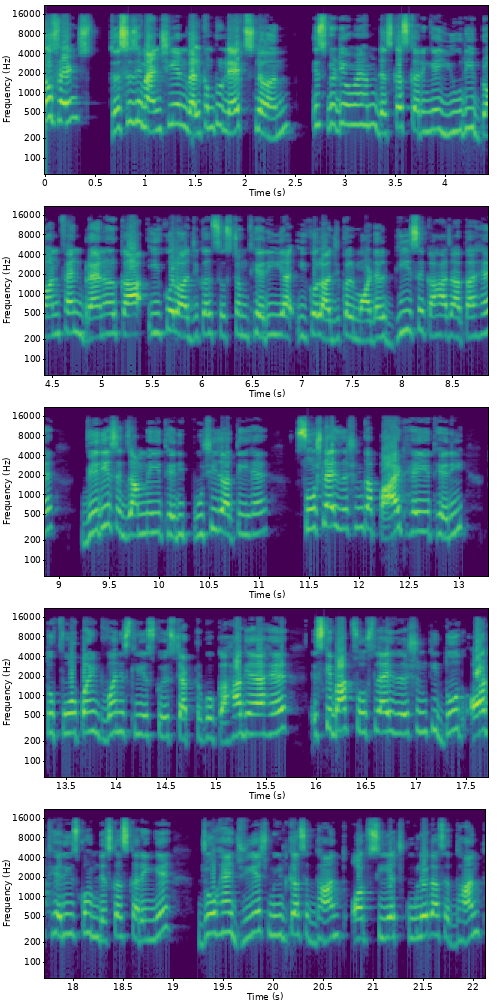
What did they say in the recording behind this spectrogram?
Hello friends this is Imanshi and welcome to let's learn इस वीडियो में हम डिस्कस करेंगे यूरी ब्रॉनफेन ब्रैनर का इकोलॉजिकल सिस्टम थियरी या इकोलॉजिकल मॉडल भी इसे कहा जाता है। वेरियस एग्ज़ाम में ये थियरी पूछी जाती है। सोशलाइजेशन का पार्ट है ये थियरी तो 4.1 इसलिए इसको इस चैप्टर को कहा गया है। इसके बाद सोशलाइजेशन की दो और थियरीज को हम डिस्कस करेंगे, जो हैं जीएच मीड का सिद्धांत और सीएच कूले का सिद्धांत।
